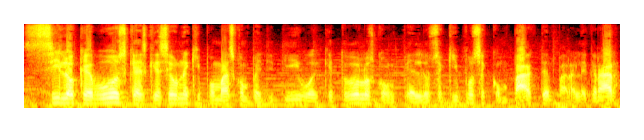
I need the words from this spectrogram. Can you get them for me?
Si lo que busca es que sea un equipo más competitivo y que todos los, los equipos se compacten para alegrar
